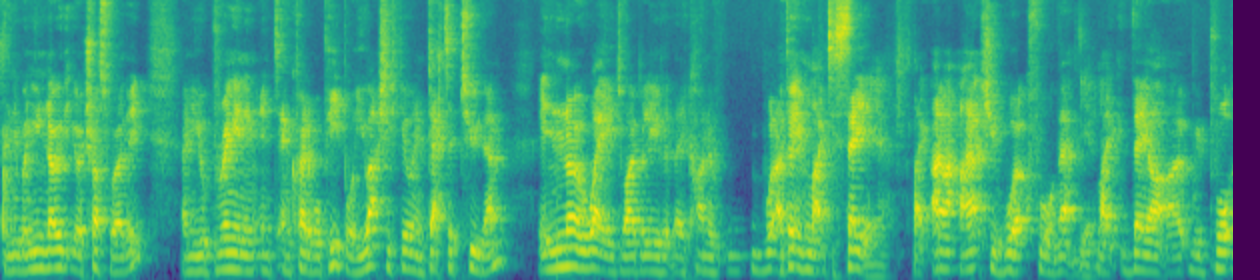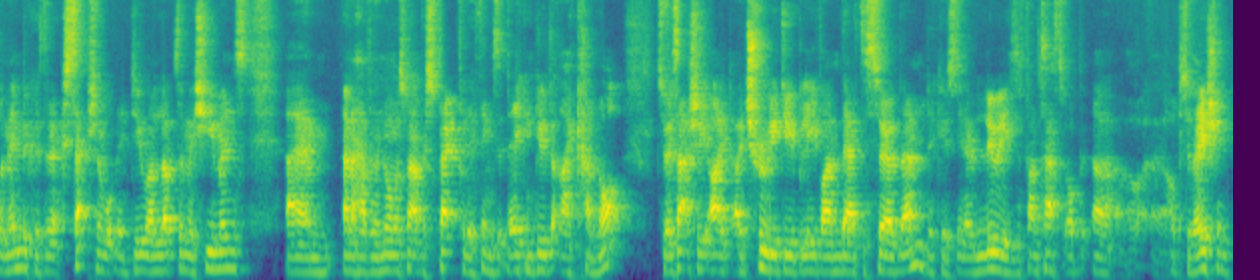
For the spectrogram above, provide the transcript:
And when you know that you're trustworthy and you're bringing in incredible people, you actually feel indebted to them. In no way do I believe that they kind of, I don't even like to say it. Yeah. Like I, I actually work for them. Yeah. Like they are, we brought them in because they're exceptional at what they do. I love them as humans. Um, and I have an enormous amount of respect for the things that they can do that I cannot. So it's actually, I, I truly do believe I'm there to serve them because, you know, Louis is a fantastic ob- uh, observation.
